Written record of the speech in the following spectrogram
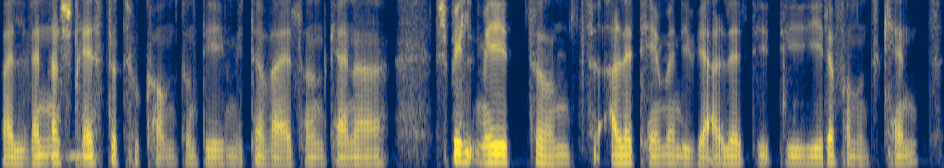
Weil wenn dann mhm. Stress dazu kommt und die Mitarbeiter und keiner spielt mit und alle Themen, die wir alle, die, die jeder von uns kennt,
